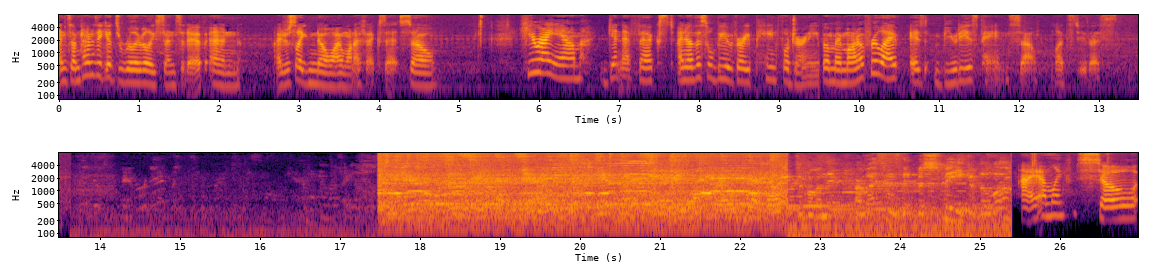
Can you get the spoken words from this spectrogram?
And sometimes it gets really, really sensitive and I just like know I want to fix it. So here I am getting it fixed. I know this will be a very painful journey, but my motto for life is beauty is pain. So let's do this. I am like so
